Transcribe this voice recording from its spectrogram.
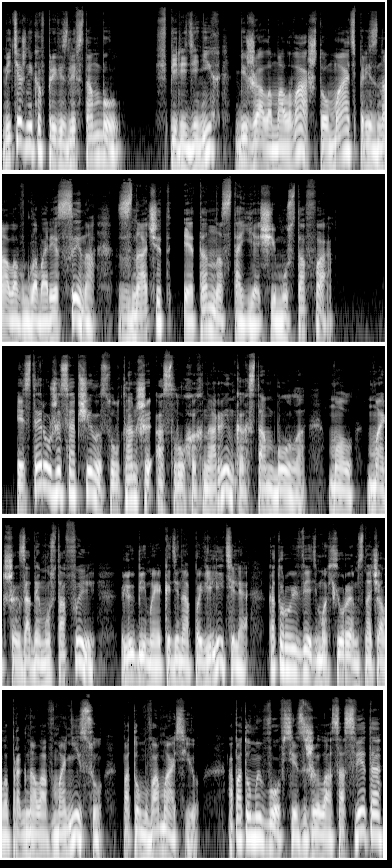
Мятежников привезли в Стамбул. Впереди них бежала молва, что мать признала в главаре сына, значит, это настоящий Мустафа. Эстер уже сообщила султанше о слухах на рынках Стамбула, мол, мать Шахзаде Мустафы, любимая Кадина повелителя, которую ведьма Хюрем сначала прогнала в Манису, потом в Амасию, а потом и вовсе сжила со света,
